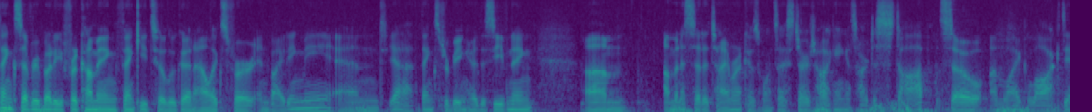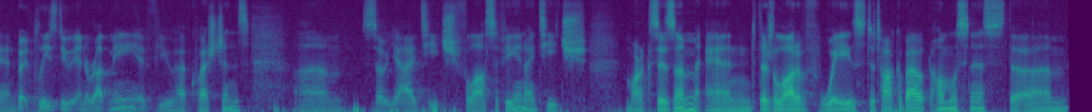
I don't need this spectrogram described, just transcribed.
thanks everybody for coming. Thank you to Luca and Alex for inviting me. And yeah, thanks for being here this evening. Um, I'm going to set a timer because once I start talking, it's hard to stop. So I'm like locked in. But please do interrupt me if you have questions. Um, so yeah, I teach philosophy and I teach Marxism, and there's a lot of ways to talk about homelessness. The, um,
